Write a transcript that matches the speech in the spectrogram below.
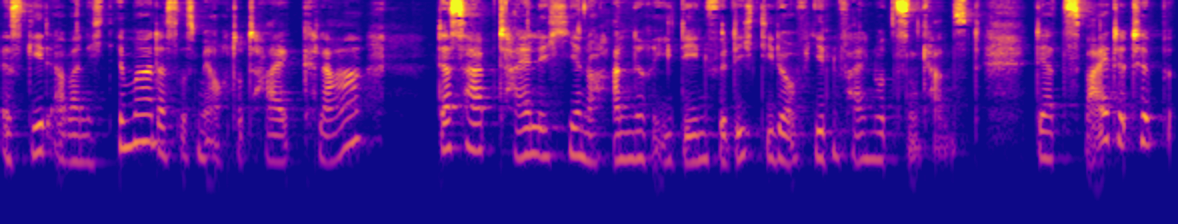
Es geht aber nicht immer, das ist mir auch total klar. Deshalb teile ich hier noch andere Ideen für dich, die du auf jeden Fall nutzen kannst. Der zweite Tipp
